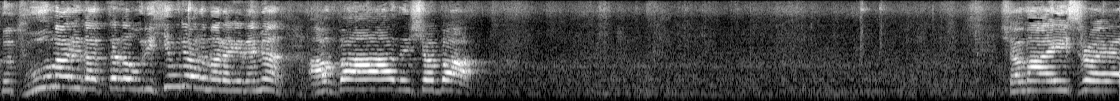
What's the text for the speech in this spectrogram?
그 두 말을 갖다가 우리 히브리어로 말하게 되면 아바 샤바 샤마 이스라엘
